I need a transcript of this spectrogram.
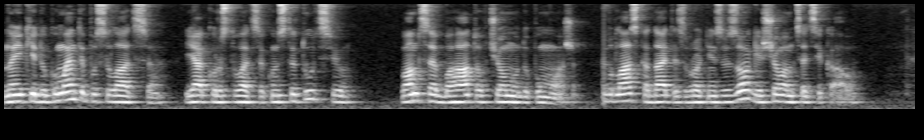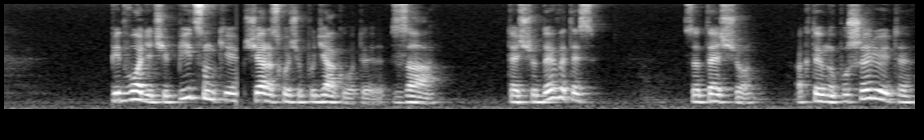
на які документи посилатися, як користуватися Конституцією. Вам це багато в чому допоможе. Будь ласка, дайте зворотній зв'язок, якщо вам це цікаво. Підводячи підсумки, ще раз хочу подякувати за те, що дивитесь, за те, що активно поширюєте.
